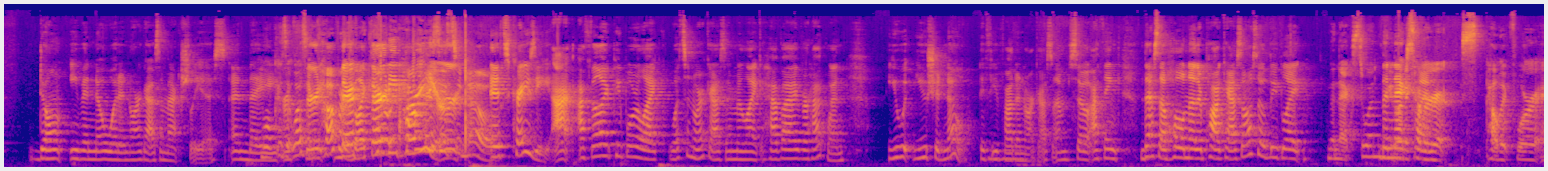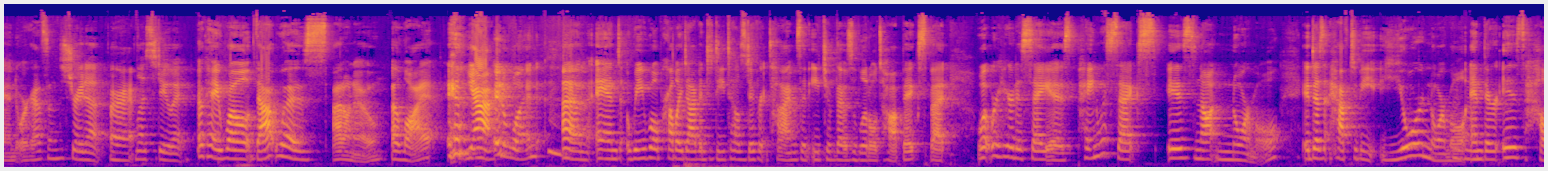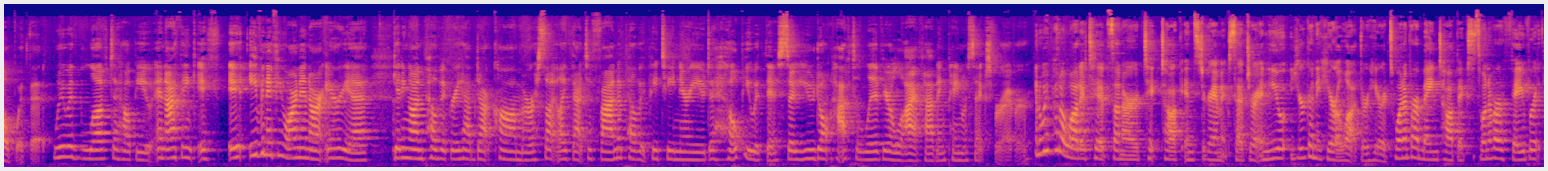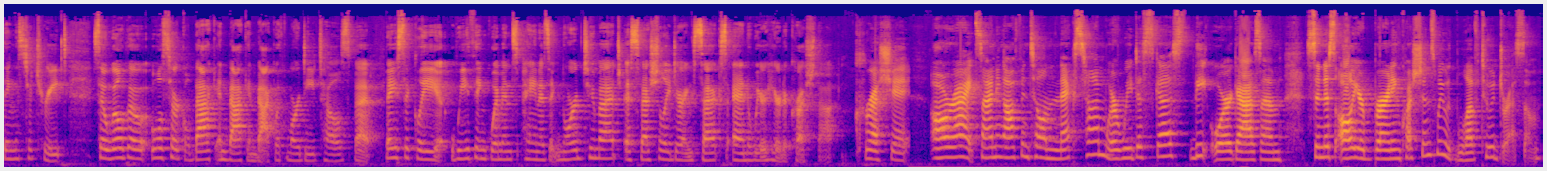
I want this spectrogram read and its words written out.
don't even know what an orgasm actually is. And they Well, 'cause are it wasn't covered. they're Like, how- 33 how are you or- supposed to know? it's crazy. I, I feel like people are like what's an orgasm? And like have i ever had one? You you should know if you've had an Mm-hmm. orgasm. So i think that's a whole nother podcast. Also be like The next one. The You wanna next cover one. pelvic floor and orgasms. straight up All right. let's do it Okay, well, that was, I don't know, a lot. Yeah. in one. Um, and we will probably dive into details different times in each of those little topics. But what we're here to say is pain with sex is not normal. It doesn't have to be your normal, mm-hmm. and there is help with it. We would love to help you. And I think if, i even if you aren't in our area, getting on pelvicrehab.com or a site like that to find a pelvic PT near you to help you with this so you don't have to live your life having pain with sex forever. And we put a lot of tips on our TikTok, Instagram, etc. And you you're going to hear a lot through here. It's one of our main topics. It's one of our favorite things to treat. So we'll go we'll circle back and back and back with more details, but basically we think women's pain is ignored too much, especially during sex, and we're here to crush that. Crush it. All right, signing off until next time where we discuss the orgasm. Send us all your burning questions. We would love to address them.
